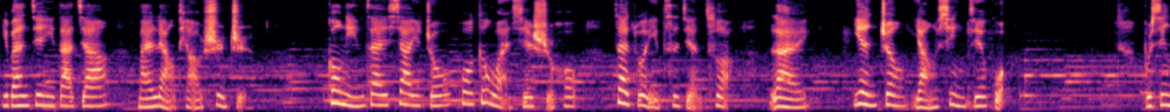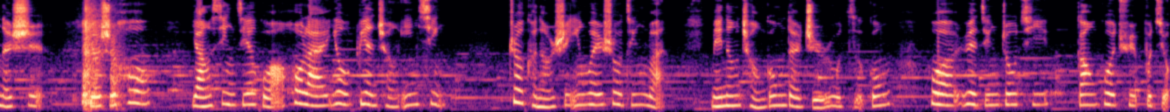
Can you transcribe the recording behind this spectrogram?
一般建议大家买两条试纸，供您在下一周或更晚些时候再做一次检测，来验证阳性结果。不幸的是，有时候阳性结果后来又变成阴性，这可能是因为受精卵没能成功的植入子宫。或月经周期刚过去不久。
